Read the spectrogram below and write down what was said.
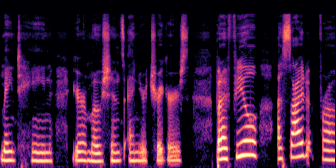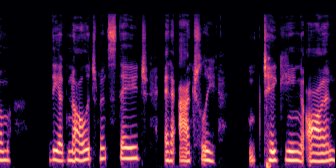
maintain your emotions and your triggers. But I feel aside from the acknowledgement stage and actually mm, taking on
